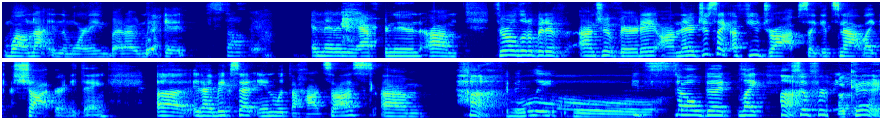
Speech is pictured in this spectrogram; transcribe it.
well, not in the morning, but I would make it. Stop it and then in the afternoon um, throw a little bit of ancho verde on there just like a few drops like it's not like a shot or anything. Uh, and i mix that in with the hot sauce um, huh. It's so good. Like huh. so for me okay.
